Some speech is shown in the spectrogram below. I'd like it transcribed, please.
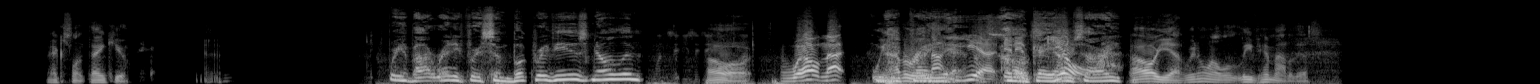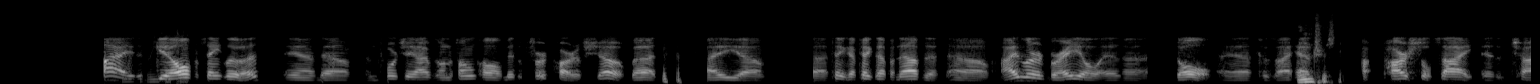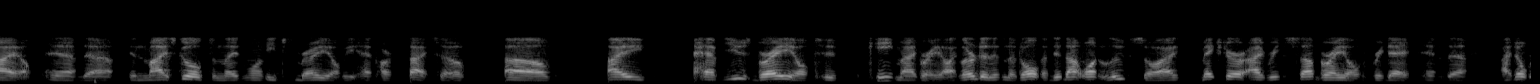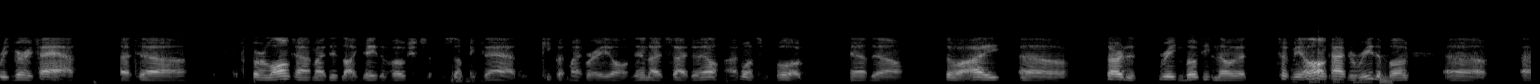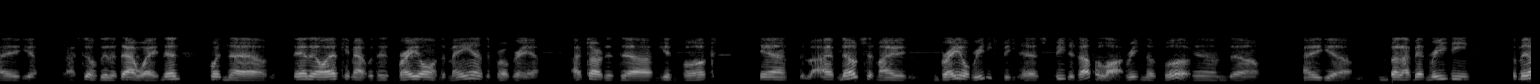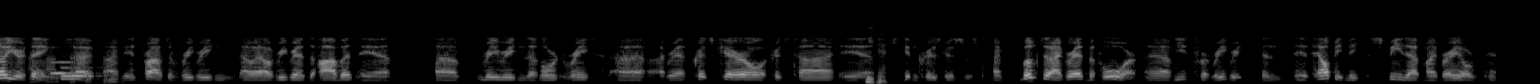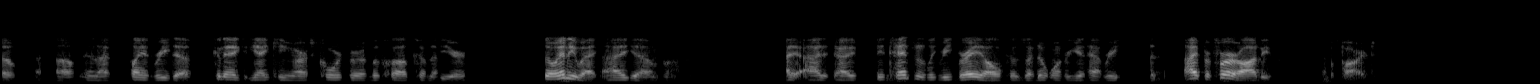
Excellent. Thank you. We're about ready for some book reviews, Nolan. Oh, Well, not we have a quite not yet. yet. And Oh, it's okay, I'm sorry. Oh yeah, we don't want to leave him out of this. Hi, this is Gil from St. Louis, and uh, unfortunately, I was on the phone call mid the first part of the show, but I uh, uh, think I picked up enough that uh, I learned Braille as an adult because I had Interesting. partial sight as a child, and uh, in my schools, when they want to teach Braille, we had partial sight. So um, I have used Braille to keep my Braille. I learned it as an adult and did not want to lose, so I make sure I read some Braille every day, and uh, I don't read very fast, but uh, for a long time I did like day devotions, something like that, keep up my Braille, and then I decided, well, I want some books, and uh, so I uh, started reading books, even though it took me a long time to read a book. Uh, I uh, I still did it that way. And then when the, the NLF came out with this Braille on Demand program, I started uh, getting books, and I've noticed that my Braille reading speed has speeded up a lot reading those books. And uh, I, uh, but I've been reading familiar things. I, I'm in the process of rereading. Uh, I reread The Hobbit and uh, rereading The Lord of the Rings. Uh, I read Chris Carroll, Chris Time, and Yeah. Skipping Chris Christmas Time. Books that I've read before, uh, for reread, and it's helping me to speed up my Braille. And so, uh, and I plan to read a Connecticut Yankee Arts Court for a book club coming up here. So anyway, I um, I, I, I intentionally read Braille because I don't want to forget how to read. But I prefer audio part.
